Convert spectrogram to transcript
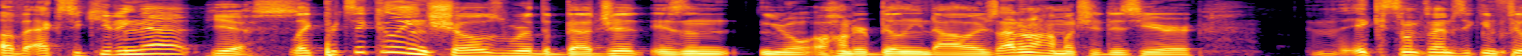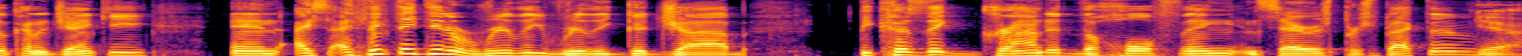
of executing that. Yes. Like particularly in shows where the budget isn't, you know, a hundred billion dollars. I don't know how much it is here. It, sometimes it can feel kind of janky, and I, I think they did a really, really good job because they grounded the whole thing in Sarah's perspective. Yeah.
